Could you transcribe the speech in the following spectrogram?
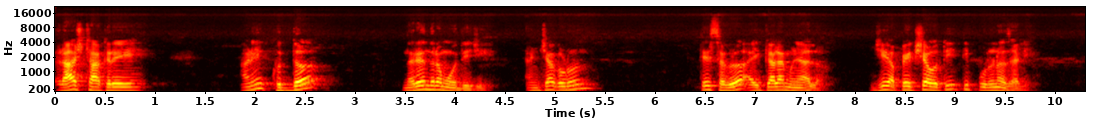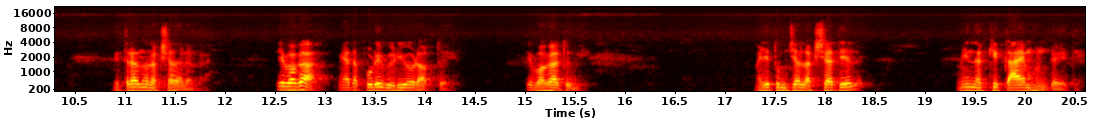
राज ठाकरे आणि खुद्द नरेंद्र मोदीजी यांच्याकडून ते सगळं ऐकायला मिळालं. जी अपेक्षा होती ती पूर्ण झाली. मित्रांनो लक्षात आलं का? ते बघा मी आता पुढे व्हिडिओ टाकतो आहे ते बघा तुम्ही. म्हणजे तुमच्या लक्षात येईल. मी नक्की काय म्हणतोय ते.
